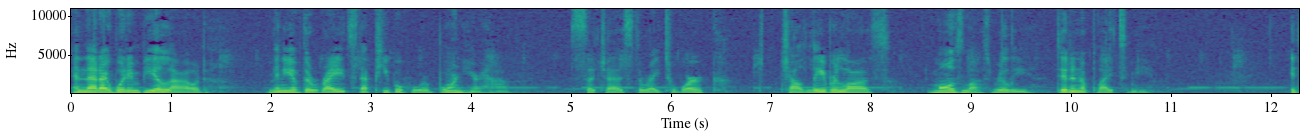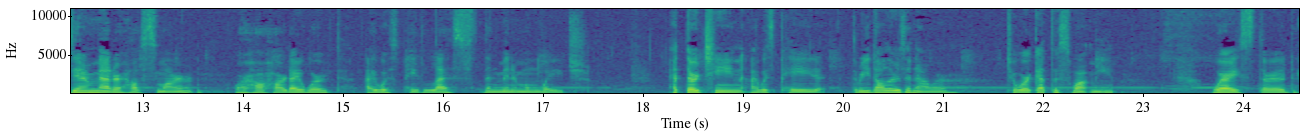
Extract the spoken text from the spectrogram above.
And that I wouldn't be allowed many of the rights that people who were born here have, such as the right to work, child labor laws. Most laws really didn't apply to me. It didn't matter how smart or how hard I worked, I was paid less than minimum wage. At 13, I was paid $3 an hour to work at the swap meet, where I stood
